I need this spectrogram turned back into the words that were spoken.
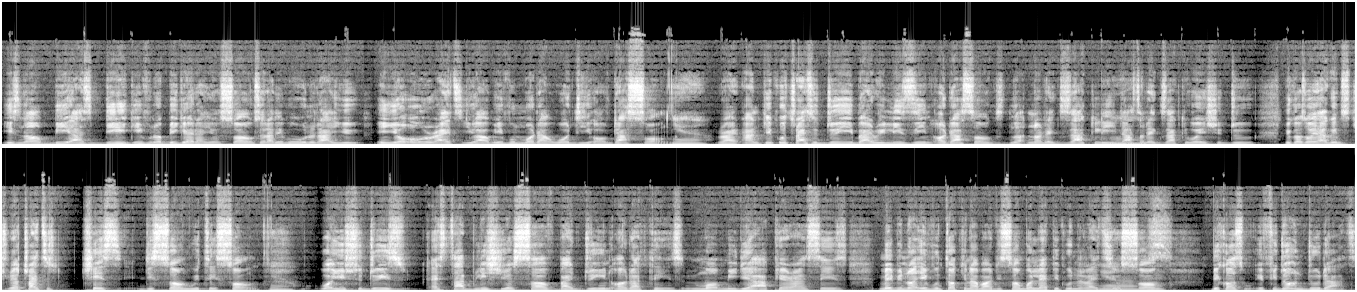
is now be as big, if not bigger than your song, so that people will know that you, in your own right, you are even more than worthy of that song. Yeah. Right. And people try to do it by releasing other songs. Not not exactly. Mm-hmm. That's not exactly what you should do because what you are going to you're trying to chase the song with a song. Yeah. What you should do is establish yourself by doing other things, more media appearances. Maybe not even talking about the song, but let people know that it's your Yes. song. Because if you don't do that,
